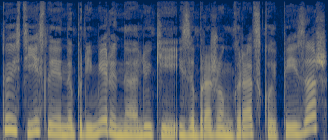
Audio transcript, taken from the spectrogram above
То есть, если, например, на люке изображен городской пейзаж,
